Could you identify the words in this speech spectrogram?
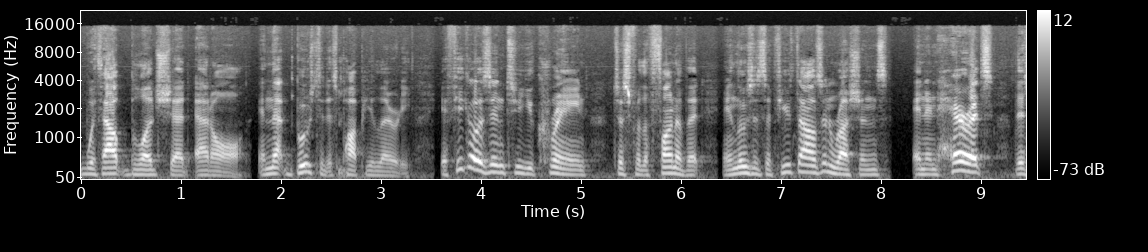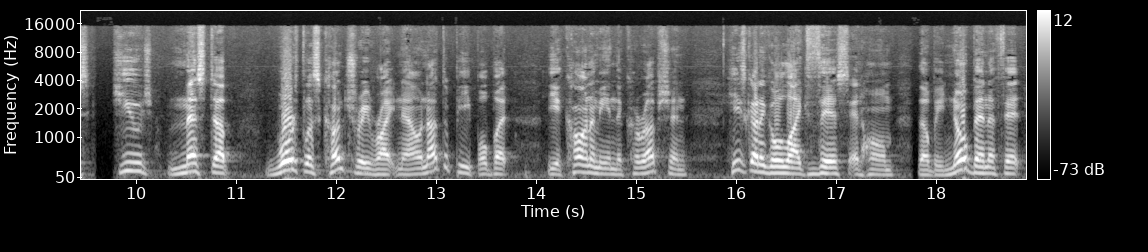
without bloodshed at all, and that boosted his popularity. If he goes into Ukraine just for the fun of it and loses a few thousand Russians and inherits this huge, messed up, worthless country right now, not the people, but the economy and the corruption, he's going to go like this at home. There'll be no benefit.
